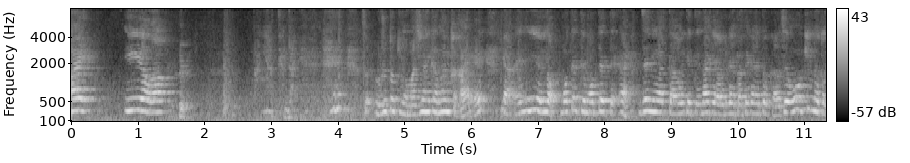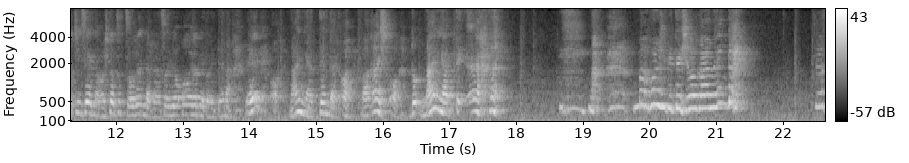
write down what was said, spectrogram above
い。はい。いいよ。何やってんだ。売る時のまじないかなんかかい？え？いやいいよいいよ。持ってって持ってって。え銭あったら置いてってなきゃ俺が立て替えとくからそれ大きいのと小さいのを一つずつ売るんだからそれ横をよけといてな。え？お何やってんだよ。お若いしおど何やって？ま眩しくてしょうがねえんだ。ちょっ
